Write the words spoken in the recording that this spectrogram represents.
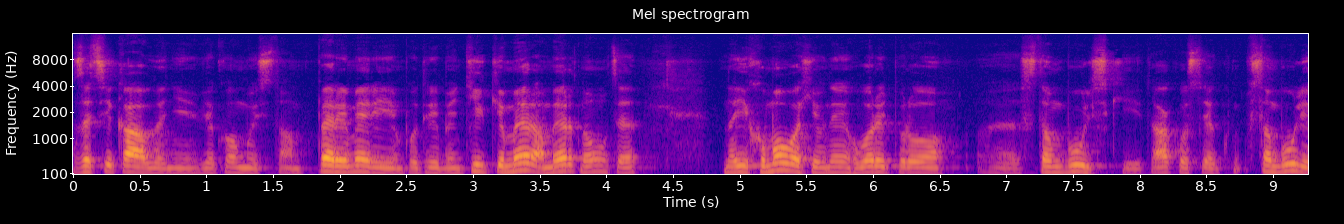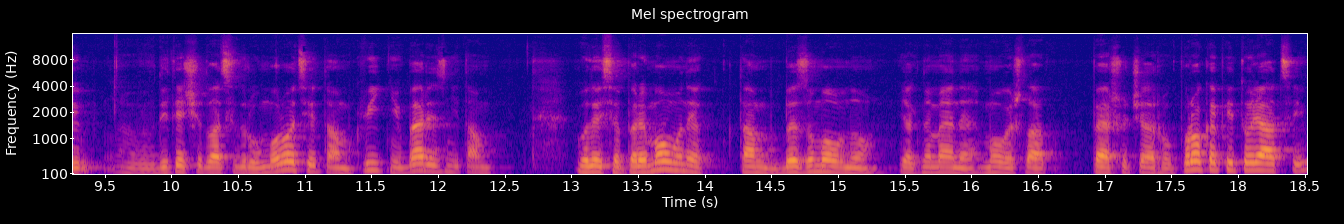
зацікавлені в якомусь там перемир'ї, їм потрібен тільки мир, а мир ну, це на їх умовах, і вони говорять про е, стамбульські. Так, ось як в Стамбулі в 2022 році, там в квітні, березні, там велися перемовини. Там, безумовно, як на мене, мова йшла в першу чергу про капітуляцію.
